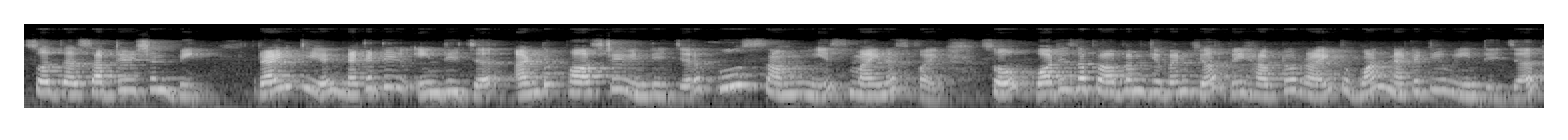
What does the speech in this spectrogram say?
So the subdivision B. Write a negative integer and a positive integer whose sum is minus 5. So, what is the problem given here? We have to write one negative integer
